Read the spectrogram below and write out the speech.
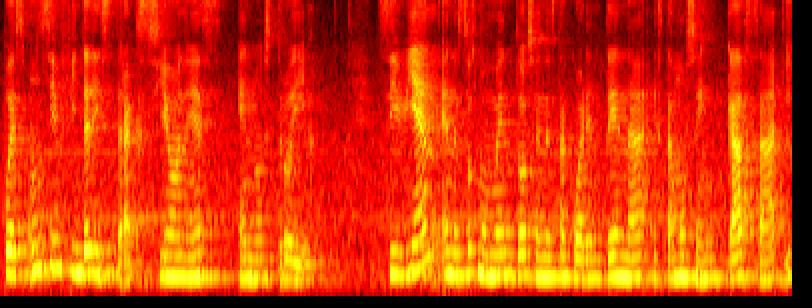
pues un sinfín de distracciones en nuestro día. Si bien en estos momentos, en esta cuarentena, estamos en casa y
